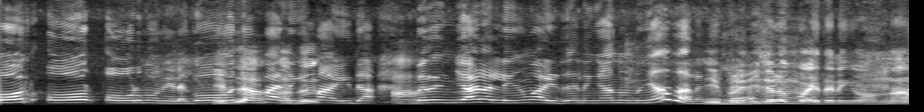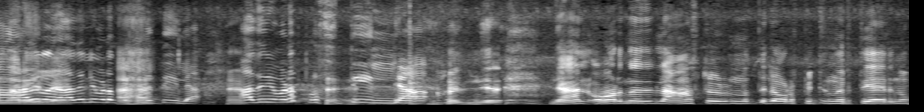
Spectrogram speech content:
ഓർ ഓർ ഓർ തോന്നിയില്ല ഗോതമ്പ് അല്ലെങ്കിൽ മൈദ. ബ്രിഞ്ചാൾ അല്ലെങ്കിൽ വഴുതനങ്ങാന്നൊന്നും ഞാൻ ഈ പറഞ്ഞു ബ്രിഞ്ചലും വൈതനങ്ങ ഒന്നാന്നറിയില്ല അതിനിവിടെ പ്രസക്തി അതിനിവിടെ പ്രസക്തി ഇല്ല ഞാൻ ഓർന്നത് ലാസ്റ്റ് ഒരെണ്ണത്തിൽ ഉറപ്പിച്ച് നിർത്തിയായിരുന്നു.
